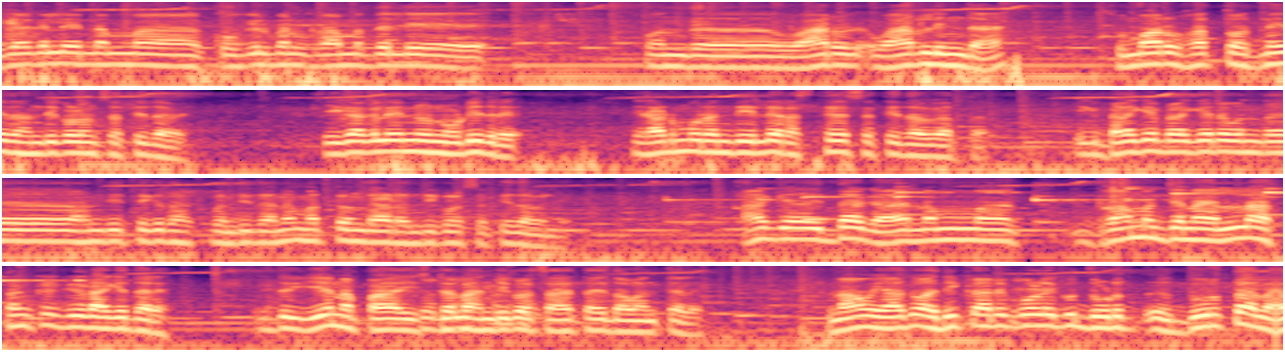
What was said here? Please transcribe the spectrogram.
ಈಗಾಗಲೇ ನಮ್ಮ ಕೋಗಿಲ್ಬನ್ ಗ್ರಾಮದಲ್ಲಿ ಒಂದು ವಾರ ವಾರಲಿಂದ ಸುಮಾರು ಹತ್ತು, ಹದಿನೈದು ಹಂದಿಗಳನ್ನು ಸತ್ತಿದ್ದಾವೆ. ಈಗಾಗಲೇ ನೀವು ನೋಡಿದರೆ ಎರಡು, ಮೂರು ಹಂದಿ ಇಲ್ಲೇ ರಸ್ತೆಯಲ್ಲಿ ಸತ್ತಿದ್ದಾವೆ ಇವತ್ತು. ಈಗ ಬೆಳಗ್ಗೆ ಬೆಳಗ್ಗೆ ಒಂದು ಹಂದಿ ತೆಗೆದು ಹಾಕಿ ಬಂದಿದ್ದಾನೆ, ಮತ್ತೊಂದು ಎರಡು ಹಂದಿಗಳು ಸತ್ತಿದ್ದಾವೆ ಅಲ್ಲಿ. ಹಾಗೆ ಇದ್ದಾಗ ನಮ್ಮ ಗ್ರಾಮದ ಜನ ಎಲ್ಲ ಆತಂಕಗೀಡಾಗಿದ್ದಾರೆ ಇದು ಏನಪ್ಪ ಇಷ್ಟೆಲ್ಲ ಹಂದಿಗಳು ಸಾಯ್ತಾ ಇದ್ದಾವೆ ಅಂತೇಳಿ. ನಾವು ಯಾವುದೋ ಅಧಿಕಾರಿಗಳಿಗೂ ದುಡ್ ದೂರ್ತಾ ಇಲ್ಲ.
